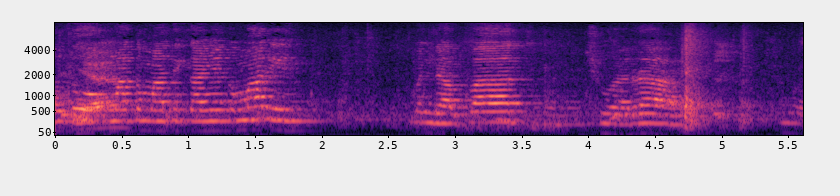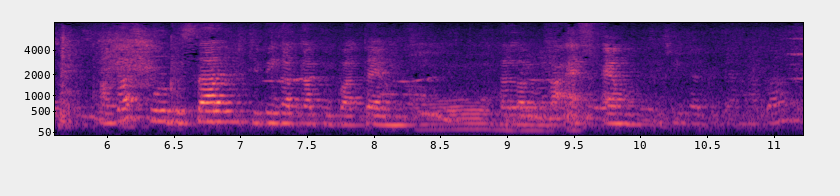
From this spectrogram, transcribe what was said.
untuk Ya. matematikanya kemarin mendapat juara apa 10 besar di tingkat kabupaten Oh. dalam KSM dan juara dua tingkat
